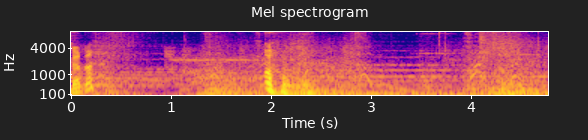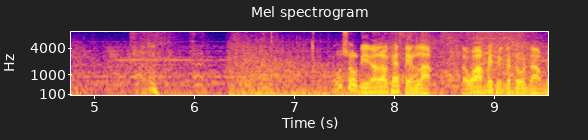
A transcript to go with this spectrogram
เดี๋โอ้โหโอ้โชคดีนะเราแค่เสียหลัก แต่ว่าไม่ถึงกับโดนดาเม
